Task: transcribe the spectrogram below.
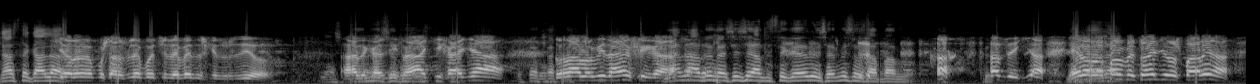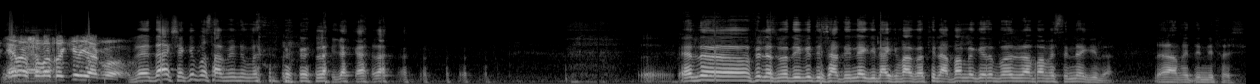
Να είστε καλά. Χαίρομαι που σας βλέπω έτσι λεβέντες και τους δύο. Άντε καλή νύχτα. Άκη, Χανιά. Τον άλλο μήνα έφυγα. Για να δούμε, εσύ είσαι από του τυχερού. Εμείς πώ θα πάμε. Άντε, γεια. Έλα να πάμε με το Έλληνος παρέα. Ένα Σαββατοκύριακο. Βρε, εντάξει, εκεί πώς θα μείνουμε. Έλα, για χαρά. Εδώ ο φίλος μου τη Βίτης από την Έγκυνα έχει βαγωθεί να πάμε και δεν μπορούμε να πάμε στην Έγκυνα. Τώρα με την ύφεση.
